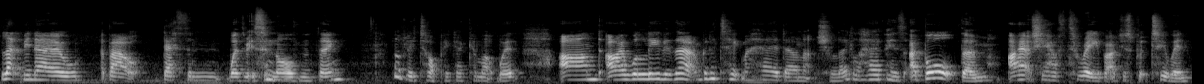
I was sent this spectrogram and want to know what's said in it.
Let me know about death and whether it's a northern thing lovely topic I come up with and I will leave it there. I'm going to take my hair down actually. Little hairpins. I bought them. I actually have three but I've just put two in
